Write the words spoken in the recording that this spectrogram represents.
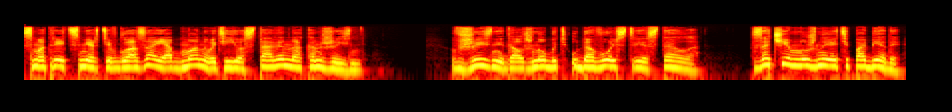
смотреть смерти в глаза и обманывать ее, ставя на кон жизнь. В жизни должно быть удовольствие, Стелла. Зачем нужны эти победы?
